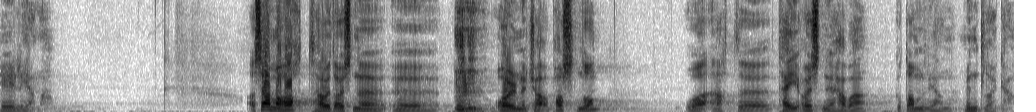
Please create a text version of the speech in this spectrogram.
heligene. Og samme hatt har vi tøysene uh, årene til apostelen, og at uh, de øysene har godomlian myndløyga.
